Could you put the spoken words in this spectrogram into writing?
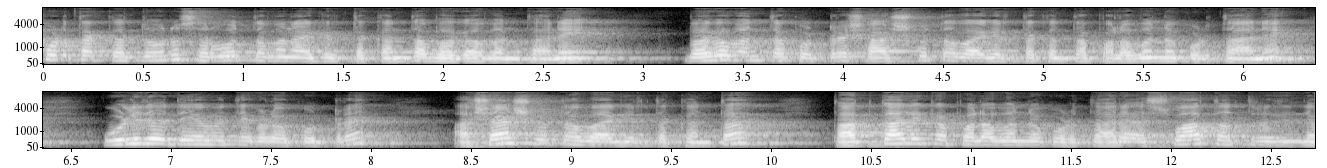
ಕೊಡ್ತಕ್ಕಂಥವನು ಸರ್ವೋತ್ತಮನಾಗಿರ್ತಕ್ಕಂಥ ಭಗವಂತನೇ. ಭಗವಂತ ಕೊಟ್ಟರೆ ಶಾಶ್ವತವಾಗಿರ್ತಕ್ಕಂಥ ಫಲವನ್ನು ಕೊಡ್ತಾನೆ. ಉಳಿದ ದೇವತೆಗಳು ಕೊಟ್ಟರೆ ಅಶಾಶ್ವತವಾಗಿರ್ತಕ್ಕಂಥ ತಾತ್ಕಾಲಿಕ ಫಲವನ್ನು ಕೊಡ್ತಾರೆ, ಅಸ್ವಾತಂತ್ರ್ಯದಿಂದ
